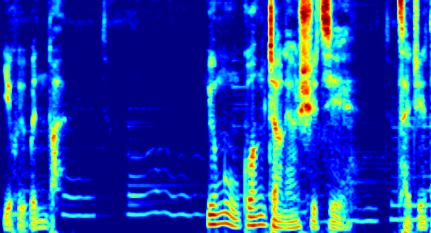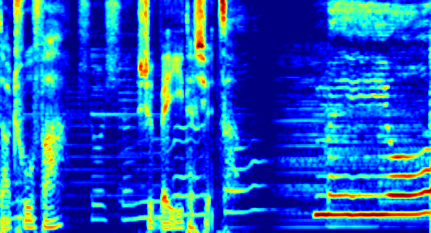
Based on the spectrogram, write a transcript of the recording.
也会温暖。用目光丈量世界，才知道出发是唯一的选择。没用，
